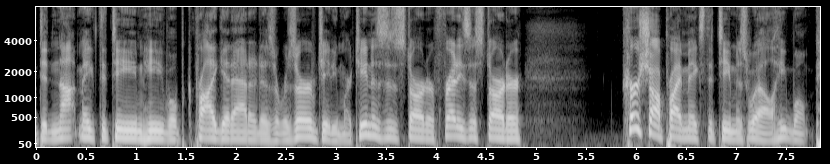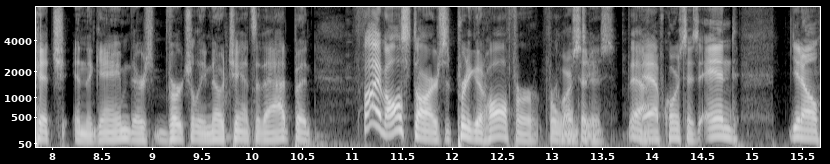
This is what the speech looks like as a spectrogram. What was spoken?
did not make the team. He will probably get added as a reserve. JD Martinez is a starter. Freddie's a starter. Kershaw probably makes the team as well. He won't pitch in the game. There's virtually no chance of that. But five All Stars is a pretty good haul for for Of course one it team. is. Yeah. Yeah. of course it is. And you know,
